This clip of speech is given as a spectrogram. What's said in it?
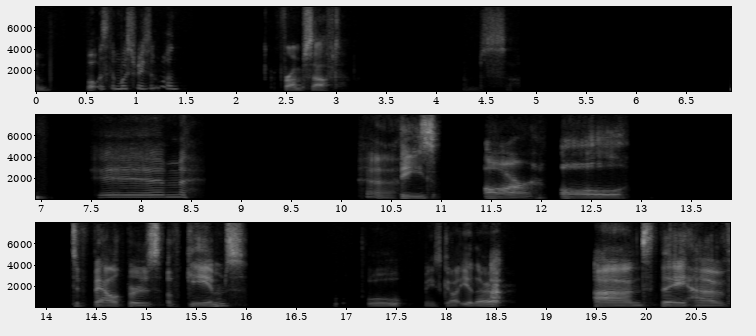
Um, what was the most recent one? From Um. Huh. These are all developers of games, Oh, he's got you there. and they have.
